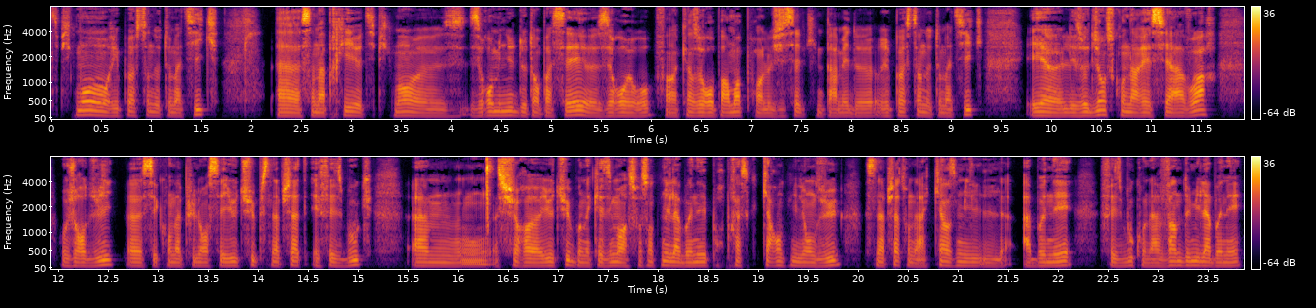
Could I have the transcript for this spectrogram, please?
typiquement on riposte en automatique. Euh, ça m'a pris euh, typiquement euh, 0 minutes de temps passé, 0 euh, euros, enfin 15 euros par mois pour un logiciel qui me permet de riposter en automatique. Et les audiences qu'on a réussi à avoir aujourd'hui, c'est qu'on a pu lancer YouTube, Snapchat et Facebook. sur YouTube, on est quasiment à 60 000 abonnés pour presque 40 millions de vues. Snapchat, on est à 15 000 abonnés. Facebook, on a 22 000 abonnés.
